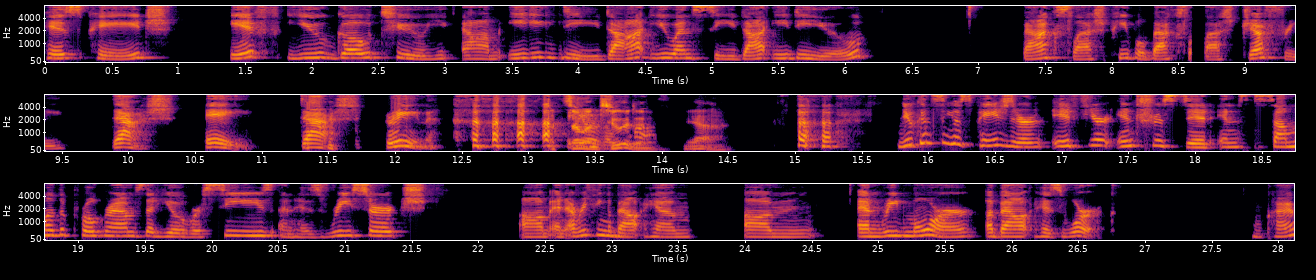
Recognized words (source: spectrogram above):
his page. If you go to um, ed.unc.edu backslash people backslash Jeffrey dash A dash greene. That's so intuitive. Yeah. you can see his page there if you're interested in some of the programs that he oversees and his research um, and everything about him um, and read more about his work. Okay.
